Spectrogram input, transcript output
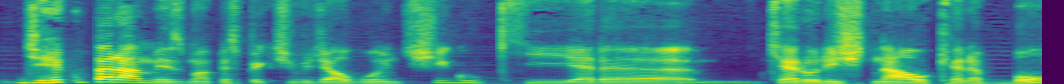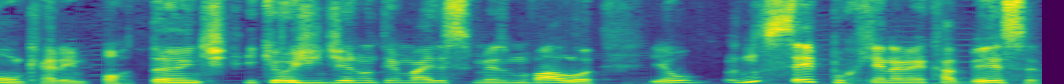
de recuperar mesmo uma perspectiva de algo antigo que era que era original, que era bom, que era importante e que hoje em dia não tem mais esse mesmo valor. E eu, eu não sei por que na minha cabeça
